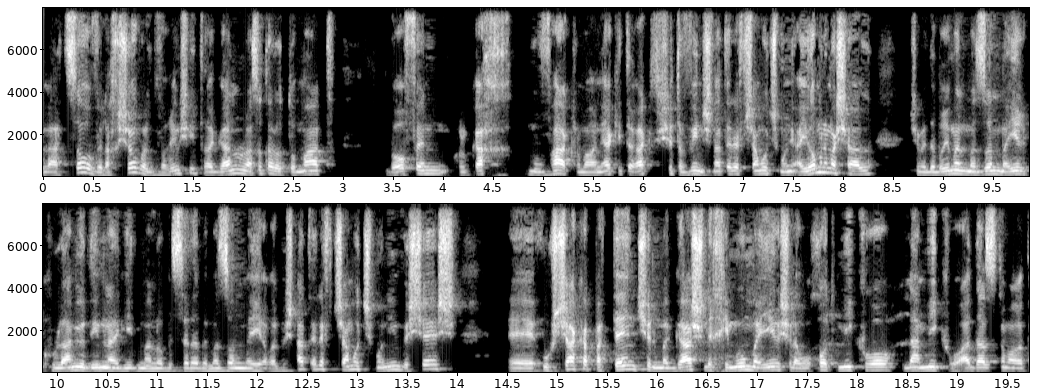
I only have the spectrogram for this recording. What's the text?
לעצור ולחשוב על דברים שהתרגלנו לעשות על אוטומט באופן כל כך מובהק, כלומר, אני רק, רק שתבין, שנת 1980, היום למשל, כשמדברים על מזון מהיר, כולם יודעים להגיד מה לא בסדר במזון מהיר, אבל בשנת 1986 אה, הושק הפטנט של מגש לחימום מהיר של ארוחות מיקרו למיקרו. עד אז, זאת אומרת,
